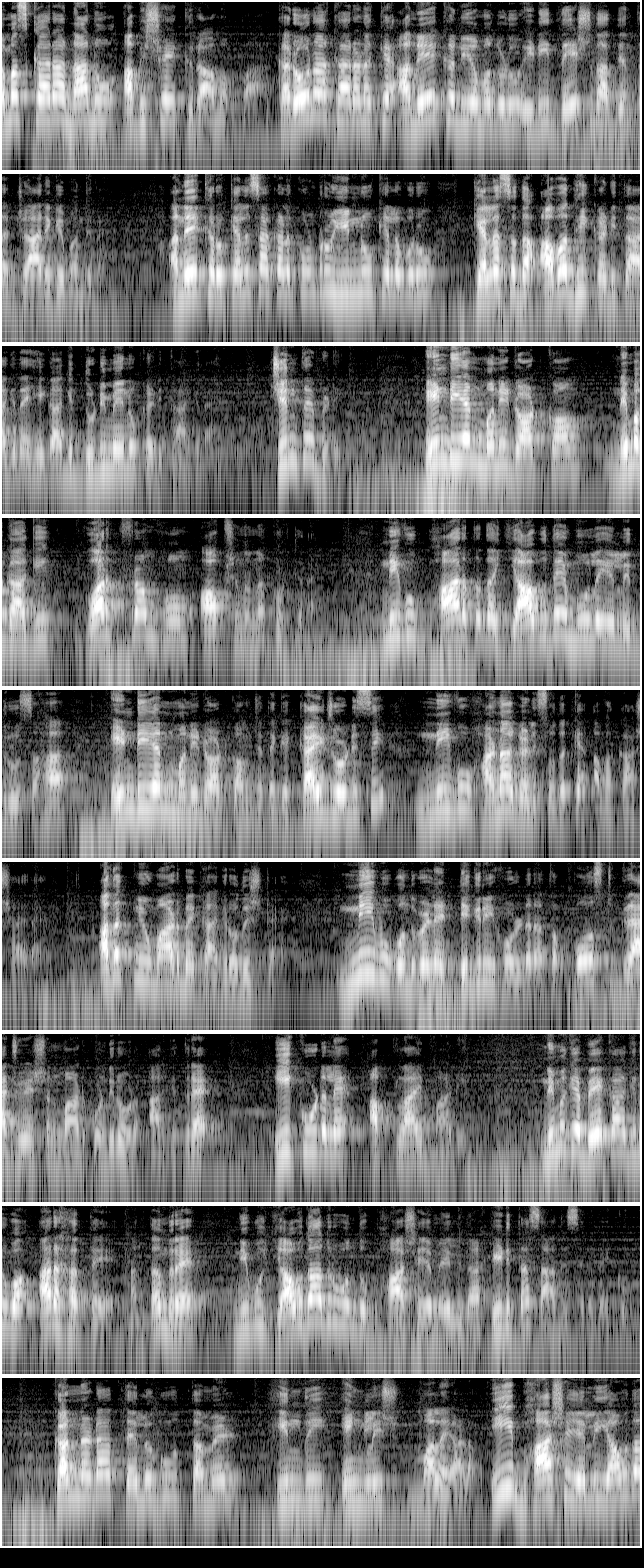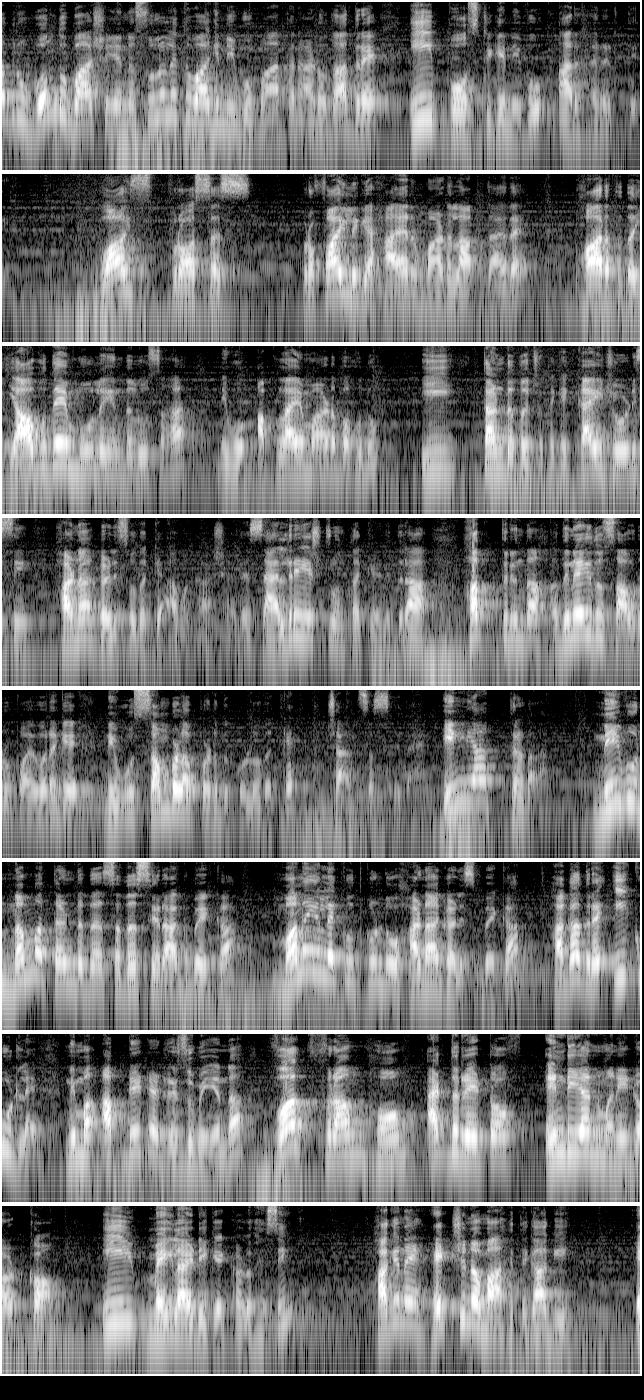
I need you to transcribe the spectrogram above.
ನಮಸ್ಕಾರ, ನಾನು ಅಭಿಷೇಕ್ ರಾಮಪ್ಪ. ಕರೋನಾ ಕಾರಣಕ್ಕೆ ಅನೇಕ ನಿಯಮಗಳು ಇಡೀ ದೇಶದಾದ್ಯಂತ ಜಾರಿಗೆ ಬಂದಿವೆ. ಅನೇಕರು ಕೆಲಸ ಕಳ್ಕೊಂಡ್ರು, ಇನ್ನೂ ಕೆಲವರು ಕೆಲಸದ ಅವಧಿ ಕಡಿತ ಆಗಿದೆ, ಹೀಗಾಗಿ ದುಡಿಮೆನೂ ಕಡಿತ ಆಗಿದೆ. ಚಿಂತೆ ಬಿಡಿ. ಇಂಡಿಯನ್ ಮನಿ ಡಾಟ್ ಕಾಮ್ ನಿಮಗಾಗಿ ವರ್ಕ್ ಫ್ರಮ್ ಹೋಮ್ ಆಪ್ಷನ್ ಅನ್ನು ಕೊಡ್ತಿದೆ. ನೀವು ಭಾರತದ ಯಾವುದೇ ಮೂಲೆಯಲ್ಲಿದ್ದರೂ ಸಹ ಇಂಡಿಯನ್ ಮನಿ ಡಾಟ್ ಕಾಮ್ ಜೊತೆಗೆ ಕೈ ಜೋಡಿಸಿ, ನೀವು ಹಣ ಗಳಿಸೋದಕ್ಕೆ ಅವಕಾಶ ಇದೆ. ಅದಕ್ಕೆ ನೀವು ಮಾಡಬೇಕಾಗಿರೋದಿಷ್ಟೇ. ನೀವು ಒಂದು ವೇಳೆ ಡಿಗ್ರಿ ಹೋಲ್ಡರ್ ಅಥವಾ ಪೋಸ್ಟ್ ಗ್ರಾಜುಯೇಷನ್ ಮಾಡ್ಕೊಂಡಿರೋರು ಆಗಿದ್ರೆ ಈ ಕೂಡಲೇ ಅಪ್ಲೈ ಮಾಡಿ. ನಿಮಗೆ ಬೇಕಾಗಿರುವ ಅರ್ಹತೆ ಅಂತಂದ್ರೆ ನೀವು ಯಾವುದಾದ್ರೂ ಒಂದು ಭಾಷೆಯ ಮೇಲಿನ ಹಿಡಿತ ಸಾಧಿಸಿರಬೇಕು. ಕನ್ನಡ, ತೆಲುಗು, ತಮಿಳ್, ಹಿಂದಿ, ಇಂಗ್ಲಿಷ್, ಮಲಯಾಳಂ. ಈ ಭಾಷೆಯಲ್ಲಿ ಯಾವುದಾದ್ರೂ ಒಂದು ಭಾಷೆಯನ್ನು ಸುಲಲಿತವಾಗಿ ನೀವು ಮಾತನಾಡೋದಾದ್ರೆ ಈ ಪೋಸ್ಟ್ಗೆ ನೀವು ಅರ್ಹರಿರ್ತೀರಿ. ವಾಯ್ಸ್ ಪ್ರಾಸೆಸ್ ಪ್ರೊಫೈಲ್ಗೆ ಹೈರ್ ಮಾಡಲಾಗ್ತಾ ಇದೆ. ಭಾರತದ ಯಾವುದೇ ಮೂಲೆಯಿಂದಲೂ ಸಹ ನೀವು ಅಪ್ಲೈ ಮಾಡಬಹುದು. ಈ ತಂಡದ ಜೊತೆಗೆ ಕೈ ಜೋಡಿಸಿ ಹಣ ಗಳಿಸೋದಕ್ಕೆ ಅವಕಾಶ ಇದೆ. ಸ್ಯಾಲ್ರಿ ಎಷ್ಟು ಅಂತ ಕೇಳಿದ್ರ ಹತ್ತರಿಂದ ಹದಿನೈದು ಸಾವಿರ ರೂಪಾಯಿವರೆಗೆ ನೀವು ಸಂಬಳ ಪಡೆದುಕೊಳ್ಳೋದಕ್ಕೆ ಚಾನ್ಸಸ್ ಇದೆ. ಇನ್ಯಾಕ್ ತಡ? ನೀವು ನಮ್ಮ ತಂಡದ ಸದಸ್ಯರಾಗಬೇಕಾ? ಮನೆಯಲ್ಲೇ ಕೂತ್ಕೊಂಡು ಹಣ ಗಳಿಸಬೇಕಾ? ಹಾಗಾದ್ರೆ ಈ ಕೂಡಲೇ ನಿಮ್ಮ updated ರೆಸ್ಯೂಮಿಯನ್ನ work from home at the rate of Indian money dot com e mail I ಡಿಗೆ ಕಳುಹಿಸಿ. ಹಾಗೆಯೇ ಹೆಚ್ಚಿನ ಮಾಹಿತಿಗಾಗಿ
